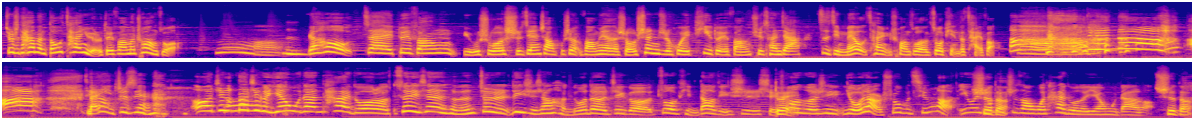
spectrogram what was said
就是他们都参与了对方的创作。嗯，然后在对方比如说时间上不是很方便的时候，甚至会替对方去参加自己没有参与创作的作品的采访。啊！天哪！啊！难以置信。哦，这个那这个烟雾弹太多了，所以现在可能就是历史上很多的这个作品到底是谁创作的，事情有点说不清了，因为他们制造过太多的烟雾弹了。是的。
